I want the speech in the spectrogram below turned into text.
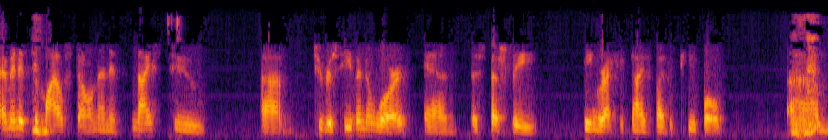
I mean, it's a milestone, and it's nice to um, to receive an award, and especially being recognized by the people. Um,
